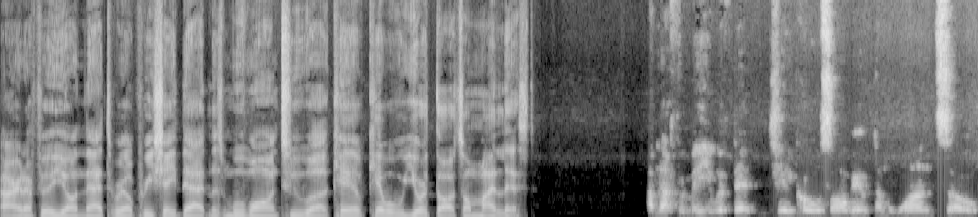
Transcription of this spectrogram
All right, I feel you on that, Terrell. Appreciate that. Let's move on to uh, Kev. Kev, what were your thoughts on my list? I'm not familiar with that J. Cole song at number one, so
